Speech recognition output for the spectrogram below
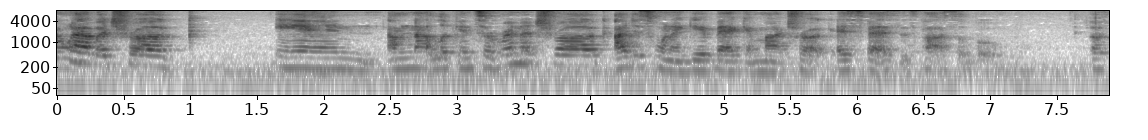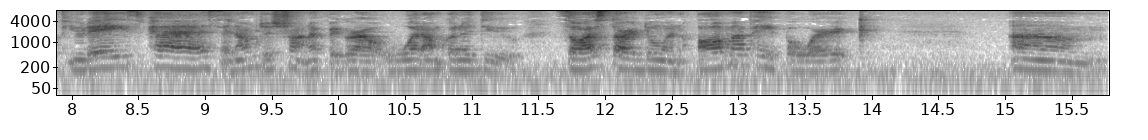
don't have a truck and I'm not looking to rent a truck. I just want to get back in my truck as fast as possible. A few days pass and I'm just trying to figure out what I'm going to do. So I start doing all my paperwork. Um,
